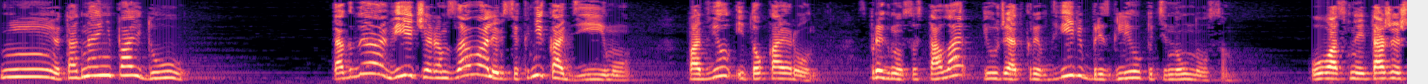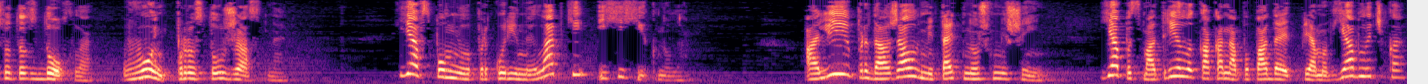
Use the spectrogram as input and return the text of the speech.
«Нет, одна я не пойду». «Тогда вечером завалимся к Никодиму», — подвел итог Айрон. Спрыгнул со стола и, уже открыв дверь, брезгливо потянул носом. У вас на этаже что-то сдохло. Вонь просто ужасная. Я вспомнила про куриные лапки и хихикнула. Алия продолжала метать нож в мишень. Я посмотрела, как она попадает прямо в яблочко,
